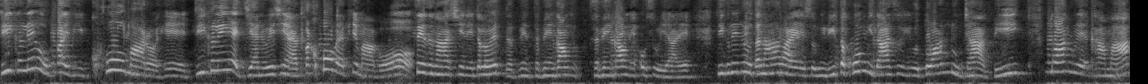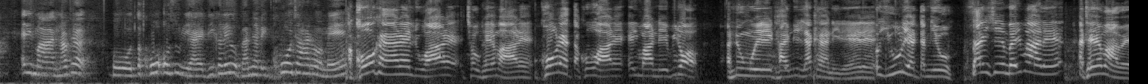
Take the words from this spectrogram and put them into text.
ဒီကလေးကိုပိုက်ပြီးခိုးมาတော့ဟဲ့ဒီကလေးရဲ့ generation ကတခိုးပဲဖြစ်မှာပေါ့စေတနာရှင်တွေတလို့ရဲ့သပင်သပင်ကောင်းသပင်ကောင်းနေအုပ်စုရရတယ်ဒီကလေးတို့တနာပါရဲ့ဆိုပြီးဒီတခိုးမိသားစုကြီးကိုတွားလူကြပြီးတွားလူတဲ့အခါမှာအဲ့ဒီမှာနောက်ထပ်ဟိုတခိုးအုပ်စုတွေရတယ်ဒီကလေးကိုဗန်းပြန်ပြီးခိုးကြတော့မယ်အခိုးခံရတဲ့လူအားတဲ့အချုပ်ထဲမှာတဲ့ခိုးတဲ့တခိုးအားတဲ့အိမ်မှာနေပြီးတော့အလှငွေတွေထိုင်ပြီးလက်ခံနေတယ်တဲ့ယူတွေကတစ်မျိုးဆိုင်ရှင်မိန်းမလည်းအထဲမှာပဲ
